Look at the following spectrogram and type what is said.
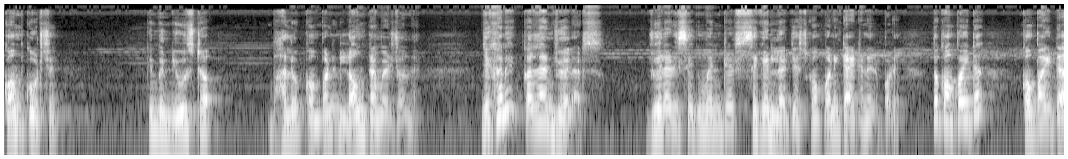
কম করছে, কিন্তু নিউজটা ভালো কোম্পানির লং টার্মের জন্য। যেখানে কল্যাণ জুয়েলার্স জুয়েলারি সেগমেন্টের সেকেন্ড লার্জেস্ট কোম্পানি টাইটানের পরে। তো কোম্পানিটা কোম্পানিটা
